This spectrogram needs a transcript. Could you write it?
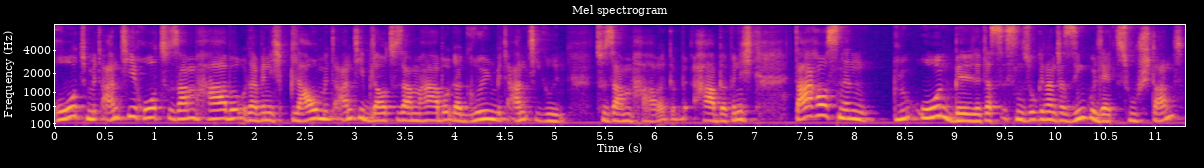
Rot mit Antirot zusammen habe oder wenn ich Blau mit Antiblau zusammen habe oder Grün mit Antigrün zusammen habe. habe. Wenn ich daraus einen Gluon bilde, das ist ein sogenannter Singulett-Zustand.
